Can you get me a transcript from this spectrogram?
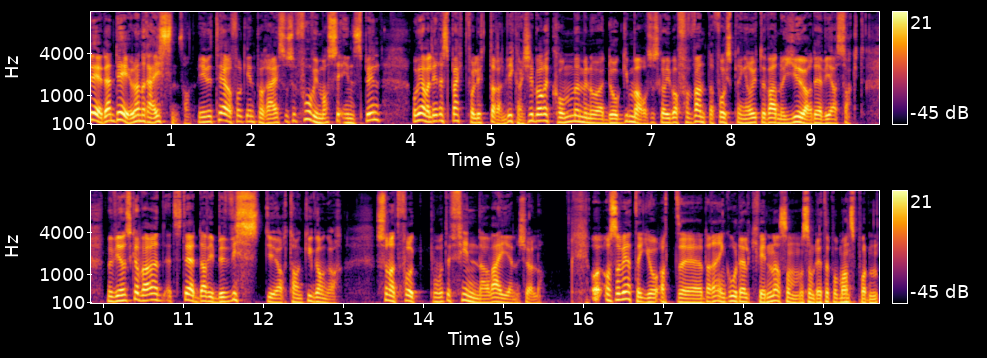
det, det, er jo den reisen. Sant? Vi inviterer folk inn på reise, og så får vi masse innspill. Og vi har veldig respekt for lytteren. Vi kan ikke bare komme med noen dogmer, og så skal vi bare forvente at folk springer ut i verden og gjør det vi har sagt. Men vi ønsker å være et sted der vi bevisstgjør tankeganger, sånn at folk på en måte finner veien sjøl. Og, og, så vet jeg jo at uh, det er en god del kvinner som, som lytter på Mannspodden.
